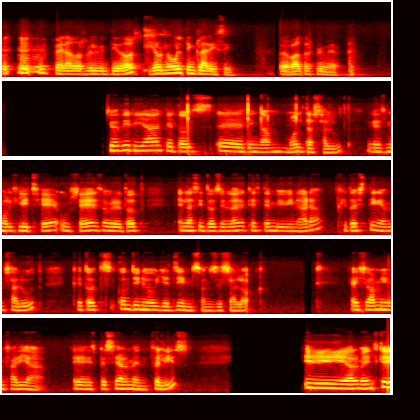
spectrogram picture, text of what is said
per a 2022. Jo el meu el tinc claríssim, però vosaltres primer. Jo diria que tots eh, tinguem molta salut. És molt cliché, ho sé, sobretot en la situació en la que estem vivint ara, que tots tinguem salut, que tots continueu llegint Sons de Xaloc. Això a mi em faria eh, especialment feliç. I almenys que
